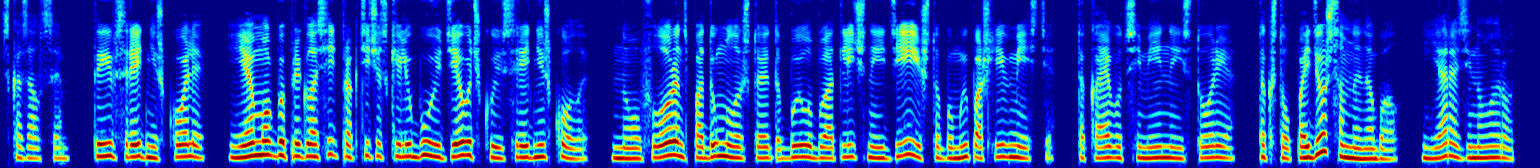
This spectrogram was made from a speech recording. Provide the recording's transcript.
сказал Сэм. Ты в средней школе. Я мог бы пригласить практически любую девочку из средней школы, но Флоренс подумала, что это было бы отличной идеей, чтобы мы пошли вместе. Такая вот семейная история. Так что, пойдешь со мной на бал? Я разинула рот,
